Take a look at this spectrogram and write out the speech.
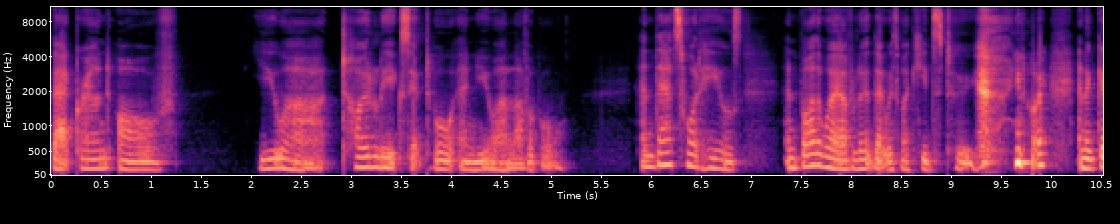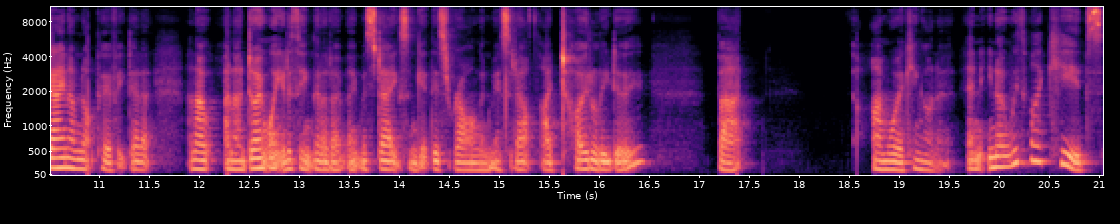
background of you are totally acceptable and you are lovable. And that's what heals. And by the way, I've learned that with my kids too, you know. And again, I'm not perfect at it. And I and I don't want you to think that I don't make mistakes and get this wrong and mess it up. I totally do. But I'm working on it. And you know, with my kids,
